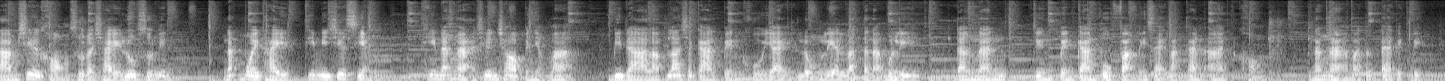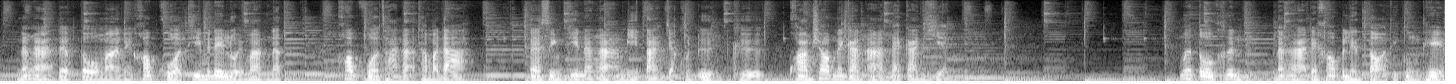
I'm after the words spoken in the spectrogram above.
ตามชื่อของสุรชัยลูกสุริน นักมวยไทยที่มีชื่อเสียงที่นักหงาชื่นชอบเป็นอย่างมาก บิดารับราชการเป็นครูใหญ่โรงเรียนรัตนบุรี ดังนั้นจึงเป็นการปลูกฝังนิสัยรักการอ่านของนักหงามาตั้งแต่เด็กๆนักหงาเติบโตมาในครอบครัวที่ไม่ได้รวยมากนัก ครอบครัวฐานะธรรมดา แต่สิ่งที่นักหงามีต่างจากคนอื่น คือ ความชอบในการอ่านและการเขียน เมื่อโตขึ้นนักหาได้เข้าไปเรียนต่อที่กรุงเทพ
